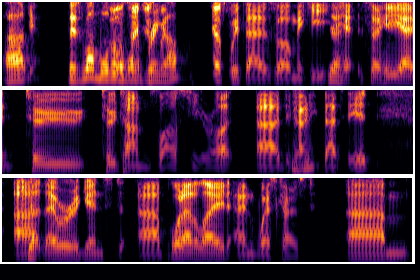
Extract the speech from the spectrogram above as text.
Uh, Yeah. There's one more that Also, I want to bring with- up. Just with that as well, Mickey. Yeah. So he had two two tons last year, right? Uh De Koning, that's it. Uh Mm-hmm. Yep. they were against uh Port Adelaide and West Coast. Um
